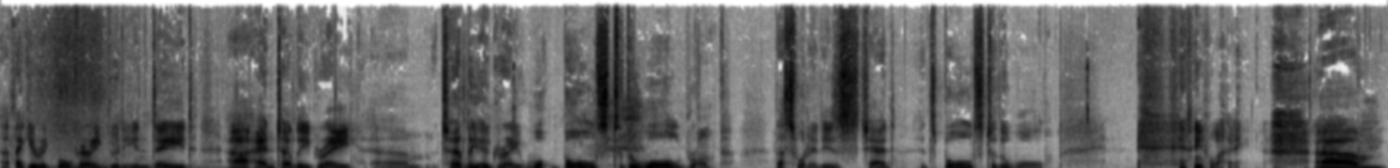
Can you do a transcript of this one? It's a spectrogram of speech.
Uh, thank you, Rick Ball. Very good indeed, uh, and totally agree. Um, totally agree. What balls to the wall romp? That's what it is, Chad. It's balls to the wall. anyway, um,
